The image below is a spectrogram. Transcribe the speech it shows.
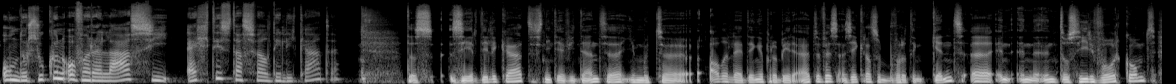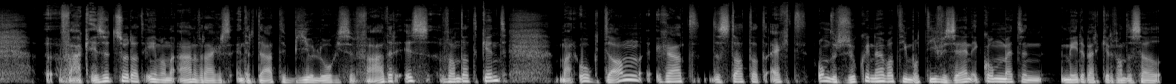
Onderzoeken of een relatie echt is, dat is wel delicaat, hè? Dat is zeer delicaat, het is niet evident. Hè. Je moet uh, allerlei dingen proberen uit te vissen. En zeker als er bijvoorbeeld een kind uh, in, in, in, dossier voorkomt. Uh, vaak is het zo dat een van de aanvragers inderdaad de biologische vader is van dat kind. Maar ook dan gaat de stad dat echt onderzoeken, hè, wat die motieven zijn. Ik kon met een medewerker van de cel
